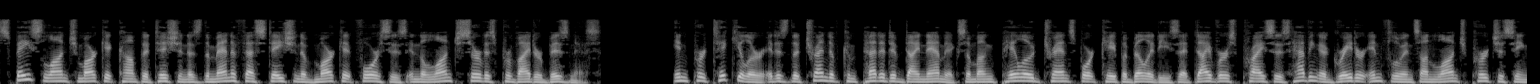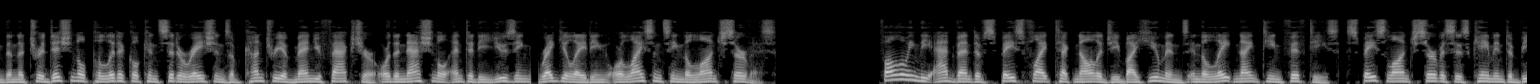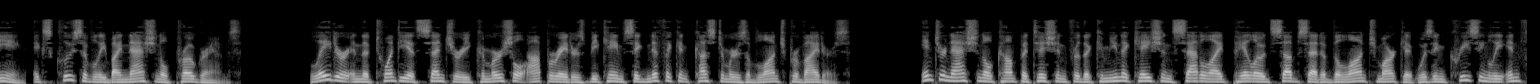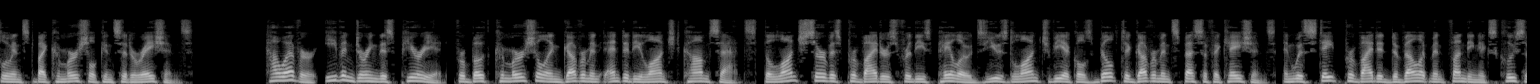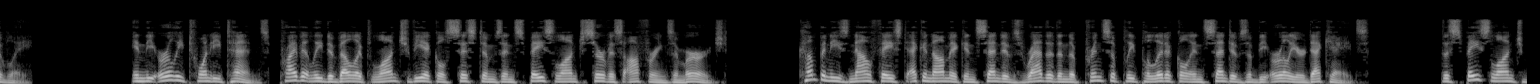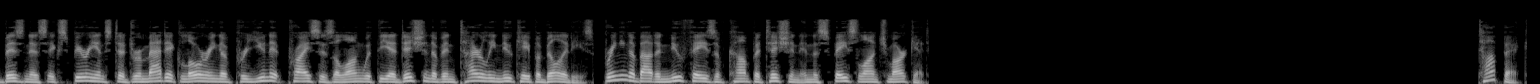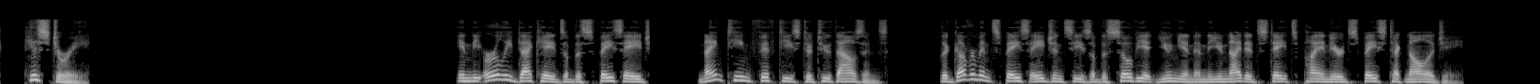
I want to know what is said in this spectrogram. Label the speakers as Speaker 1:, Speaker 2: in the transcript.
Speaker 1: Space launch market competition is the manifestation of market forces in the launch service provider business. In particular it is the trend of competitive dynamics among payload transport capabilities at diverse prices having a greater influence on launch purchasing than the traditional political considerations of country of manufacture or the national entity using, regulating or licensing the launch service. Following the advent of spaceflight technology by humans in the late 1950s, space launch services came into being, exclusively by national programs. Later in the 20th century commercial operators became significant customers of launch providers. International competition for the communications satellite payload subset of the launch market was increasingly influenced by commercial considerations. However, even during this period, for both commercial and government entity-launched COMSATs, the launch service providers for these payloads used launch vehicles built to government specifications, and with state-provided development funding exclusively. In the early 2010s, privately developed launch vehicle systems and space launch service offerings emerged. Companies now faced economic incentives rather than the principally political incentives of the earlier decades. The space launch business experienced a dramatic lowering of per-unit prices along with the addition of entirely new capabilities, bringing about a new phase of competition in the space launch market. History In the early decades of the space age 1950s to 2000s the government space agencies of the Soviet Union and the United States pioneered space technology.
